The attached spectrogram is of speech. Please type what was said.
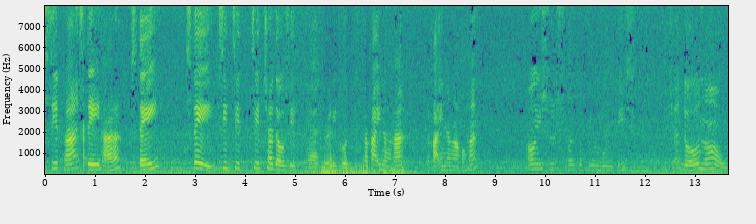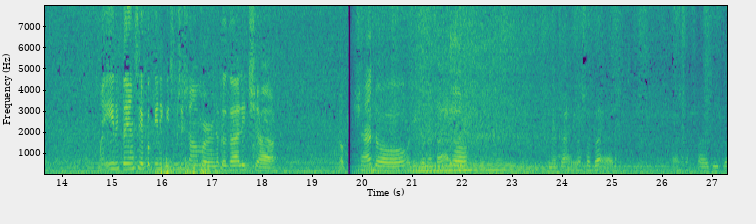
Sit, ha? Stay, ha? Stay. Stay. Sit, sit, sit, Shadow. Sit. Yan. Very good. Kakain lang, ha? Kakain lang ako, ha? Ay, sus. Antok yung buntis. Shadow, no. May irita yan siya pag kinikis mo si Summer. Nagagalit siya. Okay. Shadow. Dito na tayo. Dito na tayo sa bed. Pasok tayo dito.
